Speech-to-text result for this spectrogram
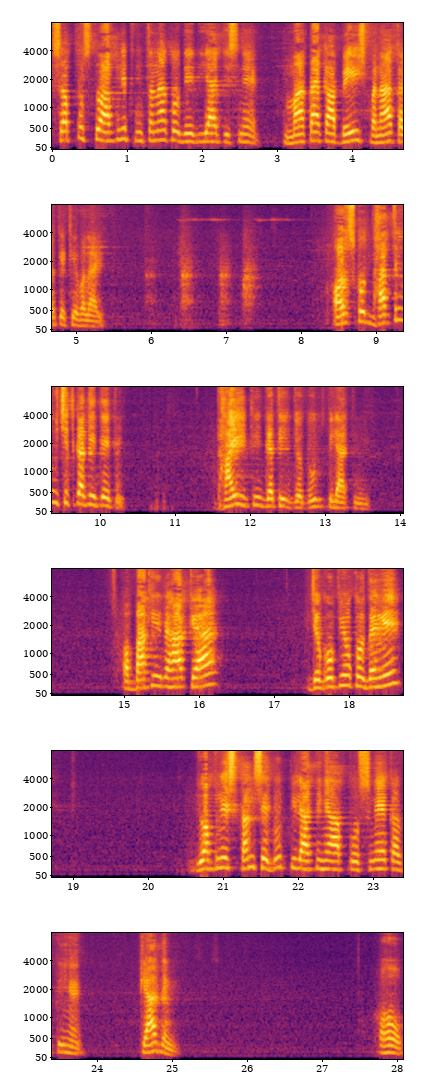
सब कुछ तो आपने पूतना को दे दिया जिसने माता का बेश बना करके केवल आई। और उसको धात्री उचित गति देती। धाई की गति जो दूध पिलाती है। और बाकी रहा क्या? जो गोपियों को देंगे जो अपने स्तन से दूध पिलाती हैं, आपको स्नेह करती हैं। क्या देंगे ओह,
